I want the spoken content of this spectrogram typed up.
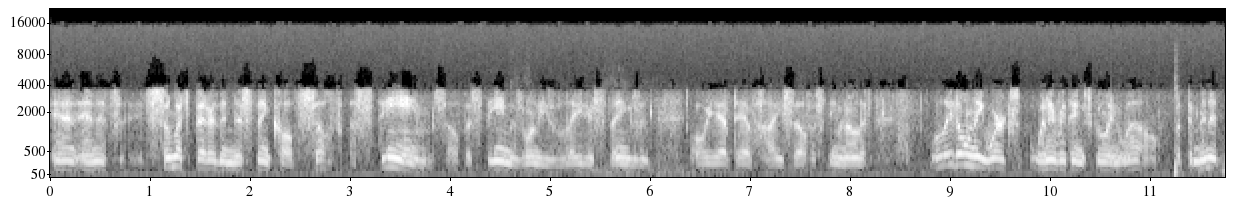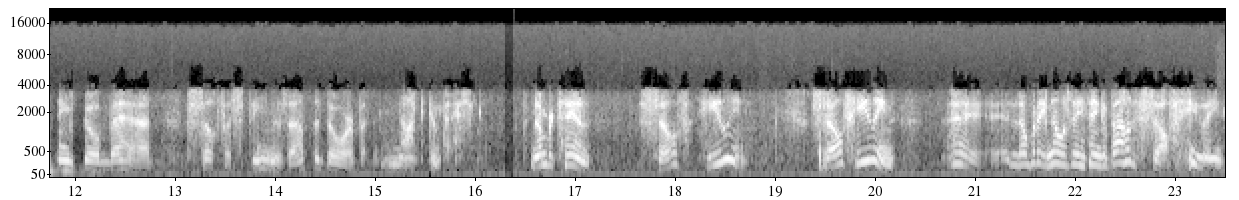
and, and it's it's so much better than this thing called self-esteem. Self-esteem is one of these latest things, and oh, you have to have high self-esteem and all this. Well, it only works when everything's going well. But the minute things go bad, self-esteem is out the door, but not compassion. Number ten, self-healing. Self-healing nobody knows anything about self healing.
